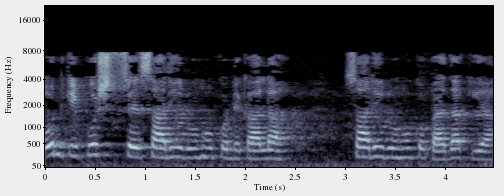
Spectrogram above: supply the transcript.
उनकी पुष्ट से सारी रूहों को निकाला, सारी रूहों को पैदा किया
